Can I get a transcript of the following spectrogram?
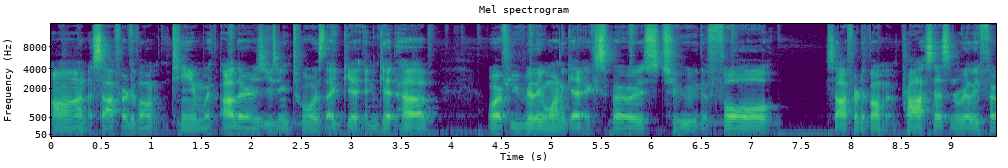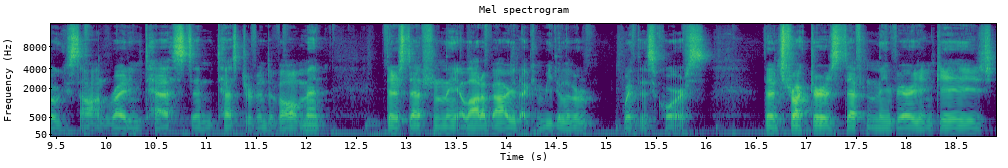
on a software development team with others using tools like Git and GitHub, or if you really want to get exposed to the full software development process and really focus on writing tests and test driven development, there's definitely a lot of value that can be delivered with this course. The instructor is definitely very engaged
